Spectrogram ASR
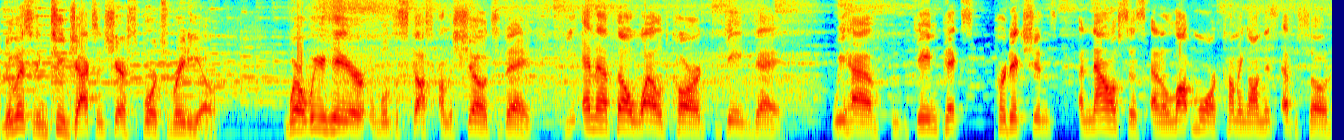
You're listening to Jackson Sheriff Sports Radio, where we're here. We'll discuss on the show today the NFL Wild Card Game Day. We have game picks, predictions, analysis, and a lot more coming on this episode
